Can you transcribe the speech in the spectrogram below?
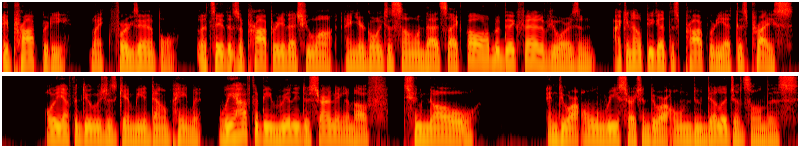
a property, like for example, let's say there's a property that you want and you're going to someone that's like, oh, I'm a big fan of yours and I can help you get this property at this price. All you have to do is just give me a down payment. We have to be really discerning enough to know and do our own research and do our own due diligence on this.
